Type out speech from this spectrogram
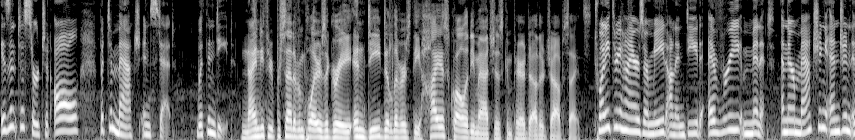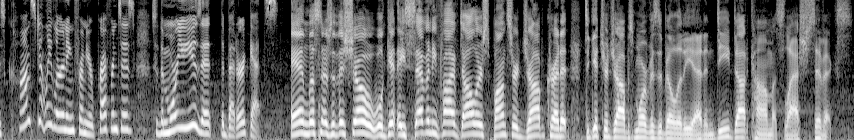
isn't to search at all, but to match instead with Indeed. 93% of employers agree Indeed delivers the highest quality matches compared to other job sites. 23 hires are made on Indeed every minute, and their matching engine is constantly learning from your preferences, so the more you use it, the better it gets. And listeners of this show will get a $75 sponsored job credit to get your jobs more visibility at Indeed.com slash civics.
